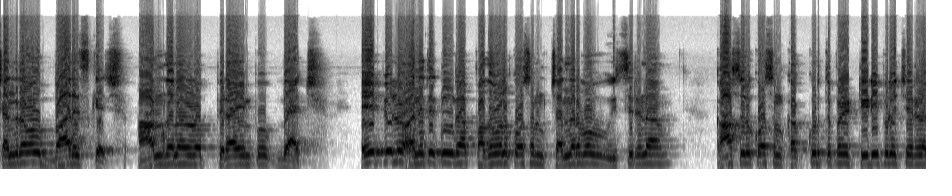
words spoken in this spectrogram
చంద్రబాబు భారీ స్కెచ్ ఆందోళనలో ఫిరాయింపు బ్యాచ్. ఏపీలో అనైతికంగా పదవుల కోసం చంద్రబాబు విసిరిన కాసుల కోసం కక్కుర్తిపడి టీడీపీలో చేరిన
